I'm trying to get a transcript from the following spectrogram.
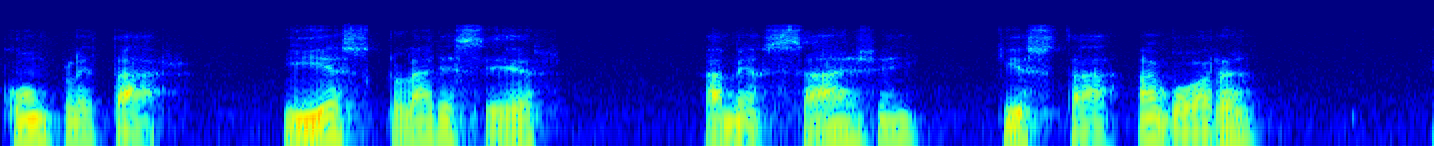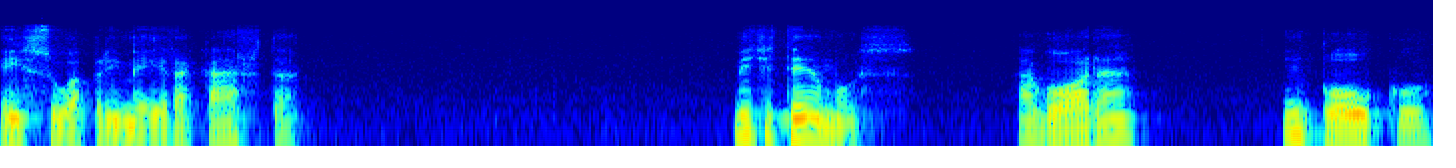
completar e esclarecer a mensagem que está agora em sua primeira carta. Meditemos agora um pouco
